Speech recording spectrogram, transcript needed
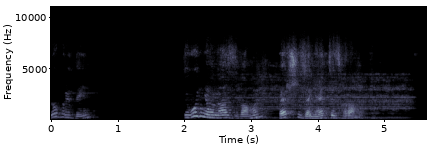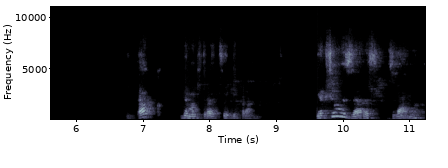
Добрий день. Сьогодні у нас з вами перше заняття з грамоти. І так, демонстрація екрану. Якщо ми зараз з вами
